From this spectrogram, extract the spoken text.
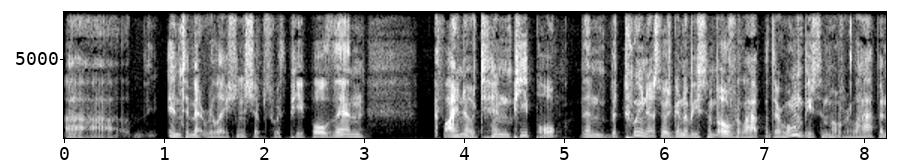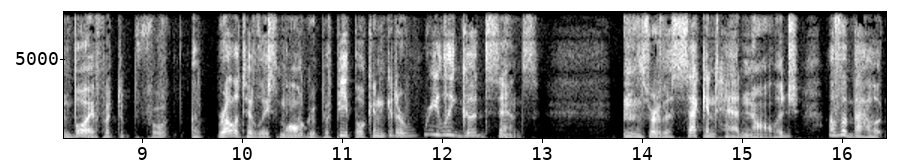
uh, intimate relationships with people, then if I know 10 people, then between us, there's going to be some overlap, but there won't be some overlap. And boy, for, for a relatively small group of people can get a really good sense, sort of a second hand knowledge of about,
